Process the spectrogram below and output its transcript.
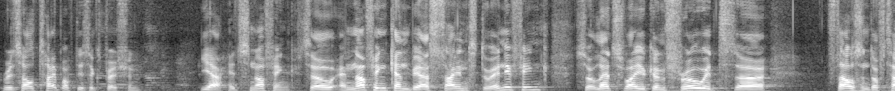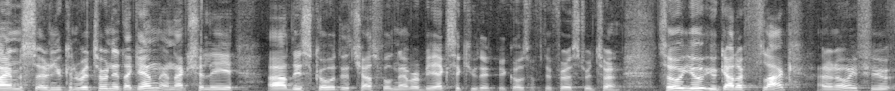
result type of this expression? Yeah, it's nothing. So, and nothing can be assigned to anything, so that's why you can throw it uh, thousands of times and you can return it again, and actually uh, this code it just will never be executed because of the first return. So you, you got a flag, I don't know if you,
